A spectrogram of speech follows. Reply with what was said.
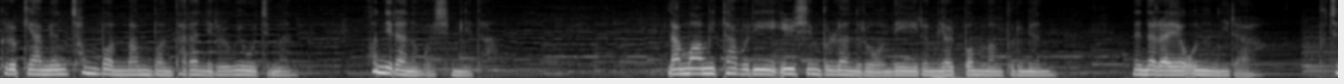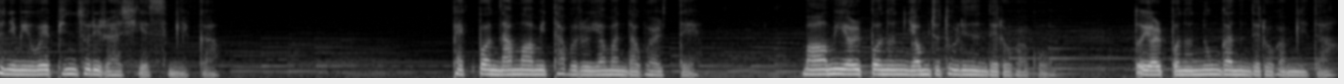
그렇게 하면 천 번, 만번 다란이를 외우지만 헛이라는 것입니다. 나무 아미타불이 일심불란으로 내 이름 열 번만 부르면 내 나라에 오느니라 부처님이 왜 빈소리를 하시겠습니까? 백번 나무 아미타불을 염한다고 할 때 마음이 열 번은 염주 돌리는 대로 가고 또 열 번은 눈 가는 대로 갑니다.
